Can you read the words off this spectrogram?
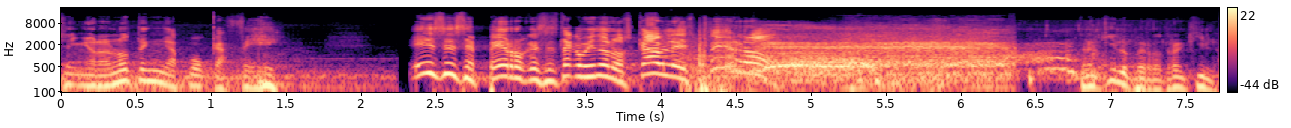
Señora, no tenga poca fe. Es ese perro que se está comiendo los cables, perro. Tranquilo, perro, tranquilo.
